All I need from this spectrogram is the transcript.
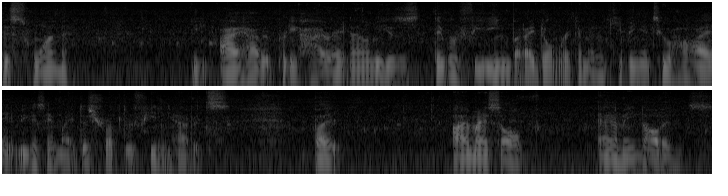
this one, I have it pretty high right now because they were feeding, but I don't recommend keeping it too high because they might disrupt their feeding habits. But I myself am a novice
